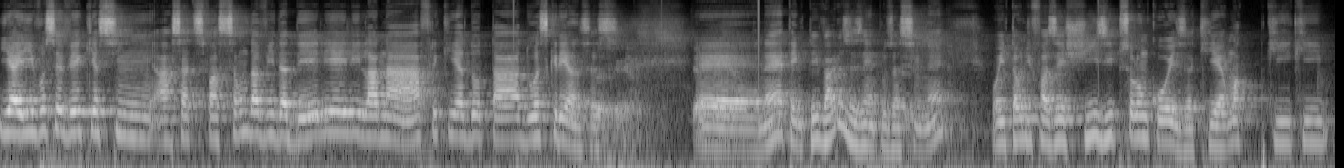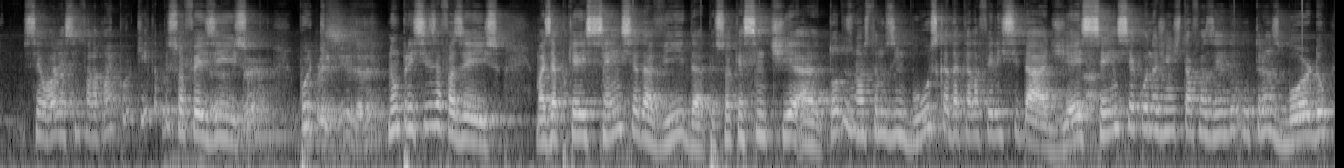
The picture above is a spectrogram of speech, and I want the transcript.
e aí você vê que assim a satisfação da vida dele é ele ir lá na África e adotar duas crianças. Duas crianças. É, né? Tem, tem vários exemplos assim, né? Ou então de fazer x, y coisa, que é uma que, que você olha assim e fala, mas por que, que a pessoa fez isso? Por não precisa, né? Não precisa fazer isso. Mas é porque a essência da vida, a pessoa quer sentir, todos nós estamos em busca daquela felicidade. E a essência é quando a gente está fazendo o transbordo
